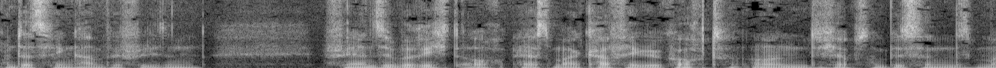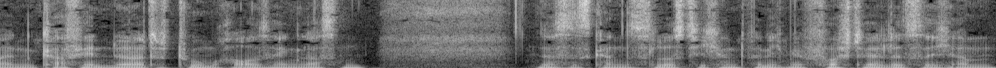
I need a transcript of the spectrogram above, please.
Und deswegen haben wir für diesen Fernsehbericht auch erstmal Kaffee gekocht und ich habe so ein bisschen meinen Kaffee-Nerdtum raushängen lassen. Das ist ganz lustig und wenn ich mir vorstelle, dass ich am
